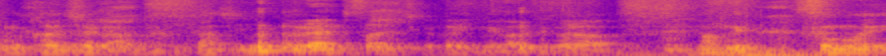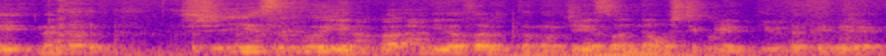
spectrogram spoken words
の会社が。難しいクライアントサイドしか書いてなかったから。なんでそのえなんか CSV 吐き出されたのを JSON に直してくれっていうだけで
